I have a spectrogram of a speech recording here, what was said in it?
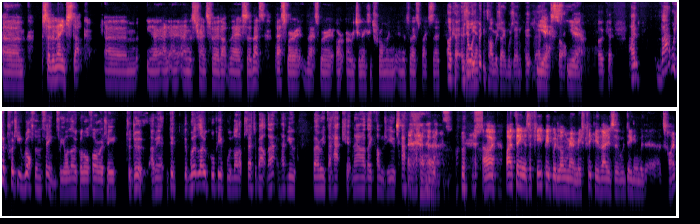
Um, so the name stuck um, you know, and, and, and has transferred up there. So that's that's where it that's where it originated from in, in the first place. So okay, it's yeah, always yeah. been Tonbridge was then. Yes, yeah. Okay, and that was a pretty rotten thing for your local authority to do. I mean, did were local people not upset about that? And have you buried the hatchet now? Have they come to you cap I I think there's a few people with long memories, particularly those that were dealing with it at a time.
